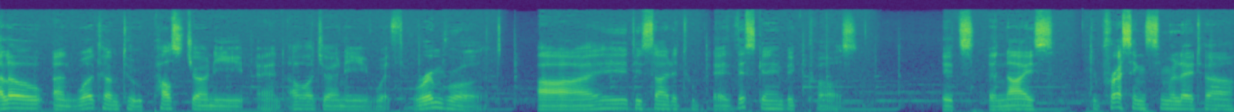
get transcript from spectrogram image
Hello and welcome to PoWs Journey and our journey with RimWorld. I decided to play this game because it's a nice, depressing simulator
